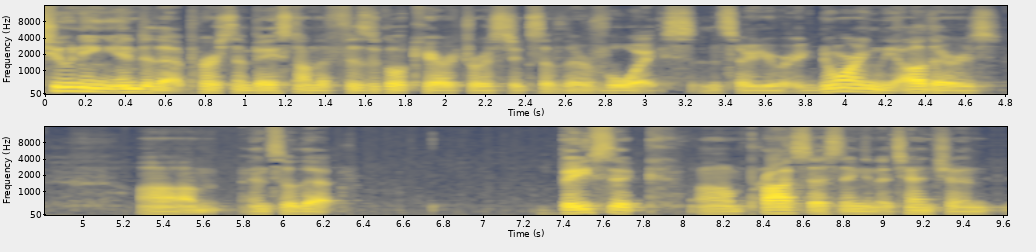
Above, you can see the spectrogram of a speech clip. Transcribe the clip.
tuning into that person based on the physical characteristics of their voice. And so you're ignoring the others. Um, and so that basic um, processing and attention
